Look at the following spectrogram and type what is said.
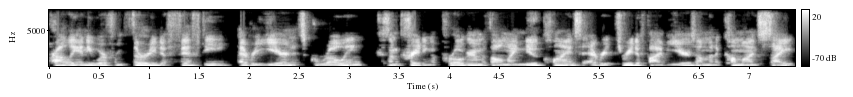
probably anywhere from 30 to 50 every year, and it's growing because I'm creating a program with all my new clients. Every three to five years, I'm going to come on site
